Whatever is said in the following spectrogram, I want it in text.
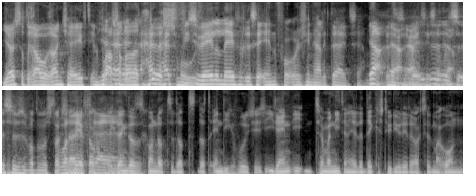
juist dat rauwe randje heeft in plaats van Ja, dat eh, het te het, visuele leveren ze in voor originaliteit, zeg maar. Ja, dat ja, is een ja. beetje is, is dus wat we straks Wat zeiden toch. ik denk dat het gewoon dat, dat, dat indie gevoeletje is. Iedereen, zeg maar niet een hele dikke studio die erachter zit, maar gewoon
